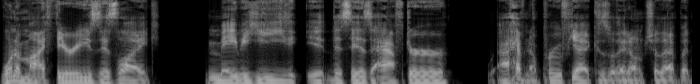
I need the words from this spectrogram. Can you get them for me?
one of my theories is like maybe he it, this is after. I have no proof yet because they don't show that. But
